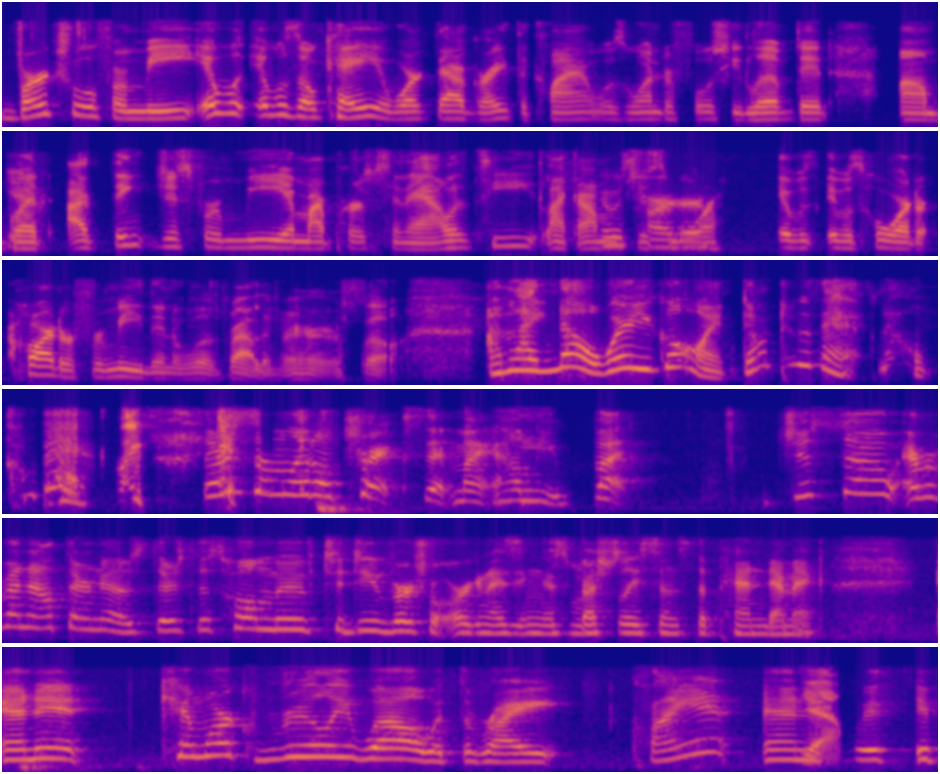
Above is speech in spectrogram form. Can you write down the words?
virtual for me, it was it was okay. It worked out great. The client was wonderful. She loved it. Um, Yeah. but I think just for me and my personality, like I'm was just harder. more. It was it was harder harder for me than it was probably for her. So I'm like, no, where are you going? Don't do that. No, come back. Like, There's some little tricks that might help you, but just so everyone out there knows, there's this whole move to do virtual organizing, especially since the pandemic, and it can work really well with the right client and Yeah. with if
